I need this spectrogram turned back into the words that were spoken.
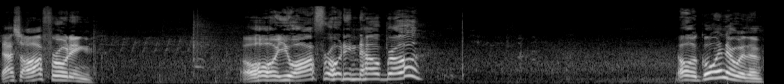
That's off-roading. Oh, you off-roading now, bro? Oh, go in there with him.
